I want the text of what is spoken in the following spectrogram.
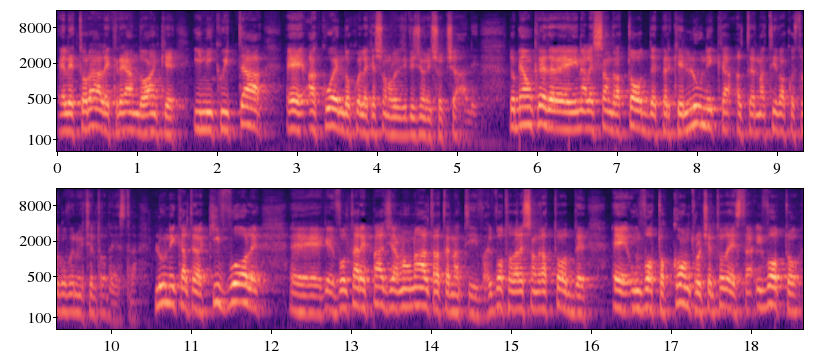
elettorale creando anche iniquità e acuendo quelle che sono le divisioni sociali. Dobbiamo credere in Alessandra Todde perché è l'unica alternativa a questo governo di centrodestra. L'unica alternativa. Chi vuole eh, voltare pagina non ha altra alternativa. Il voto ad Alessandra Todde è un voto contro il centrodestra, il voto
